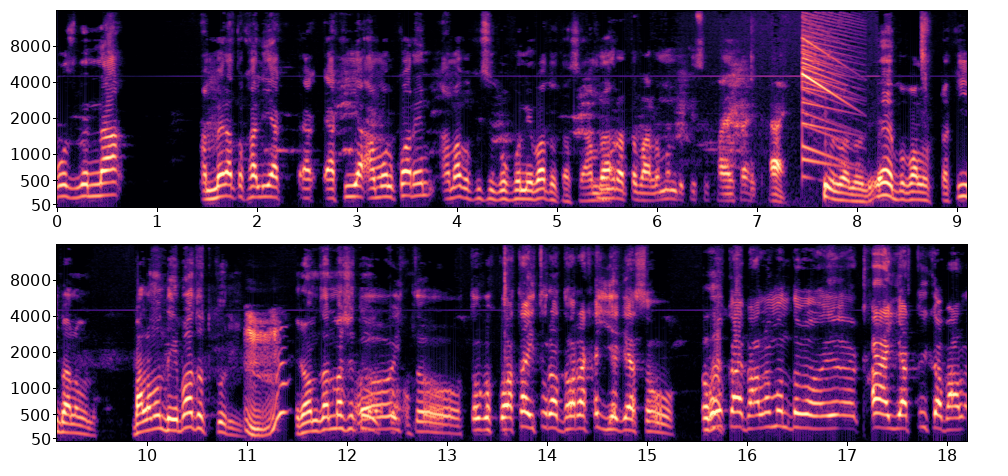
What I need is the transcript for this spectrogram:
বুঝবেন না আমরা তো খালি এক- এক- একই আমল করেন আমাকে কিছু গোপন ইবাদত আছে। আমরা তো ভালো মন্দ কিছু খাই খাই খাই কি ভালো এ বালকটা কি ভালো মন্দ? ভালো মন্দ ইবাদত করি। রমজান মাসে তো ওই তো তোকে কথাই তোরা ধরা খাইয়ে গেছো। ও ভালো মন্দ খাই আর তুই ভালো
